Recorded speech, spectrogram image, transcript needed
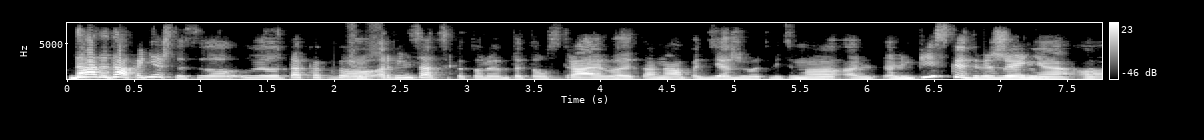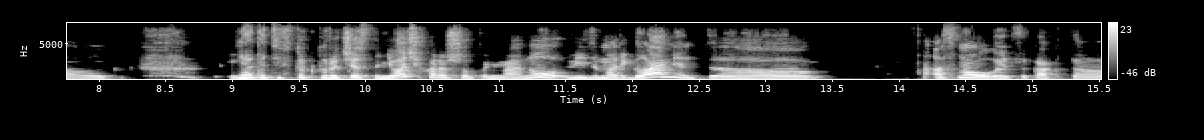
Да, да, да, конечно, э, так как э, организация, которая вот это устраивает, она поддерживает, видимо, олимпийское движение. А, я эти структуры, честно, не очень хорошо понимаю, но, видимо, регламент э, основывается как-то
